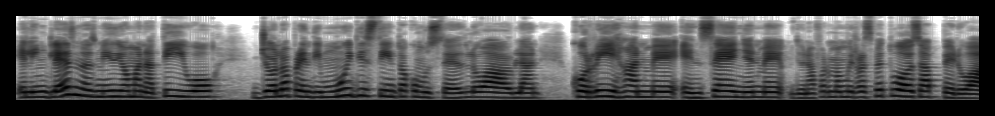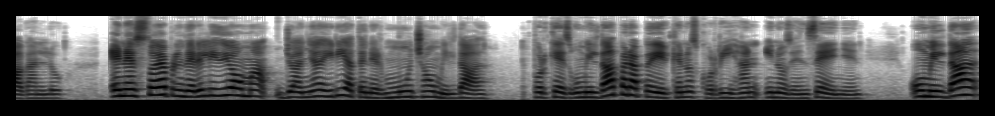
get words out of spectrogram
el inglés no es mi idioma nativo, yo lo aprendí muy distinto a como ustedes lo hablan, corríjanme, enséñenme de una forma muy respetuosa, pero háganlo. En esto de aprender el idioma, yo añadiría tener mucha humildad, porque es humildad para pedir que nos corrijan y nos enseñen, humildad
